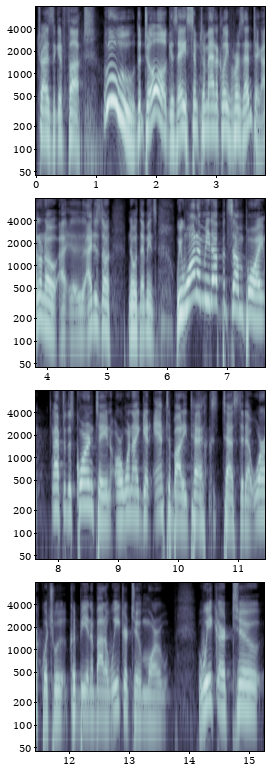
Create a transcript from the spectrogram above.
tries to get fucked. Ooh, the dog is asymptomatically presenting. I don't know. I uh, I just don't know what that means. We want to meet up at some point after this quarantine, or when I get antibody te- tested at work, which could be in about a week or two more, week or two,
